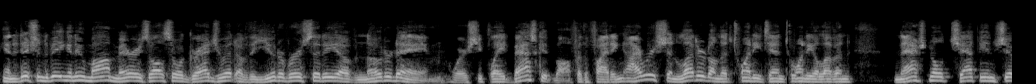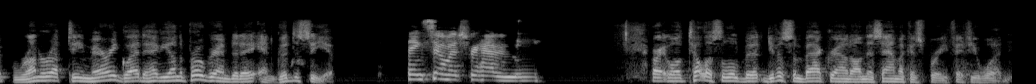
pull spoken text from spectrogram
In addition to being a new mom, Mary's also a graduate of the University of Notre Dame, where she played basketball for the Fighting Irish and lettered on the 2010-2011 National Championship runner-up team. Mary, glad to have you on the program today and good to see you. Thanks so much for having me. All right. Well, tell us a little bit, give us some background on this amicus brief, if you would.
